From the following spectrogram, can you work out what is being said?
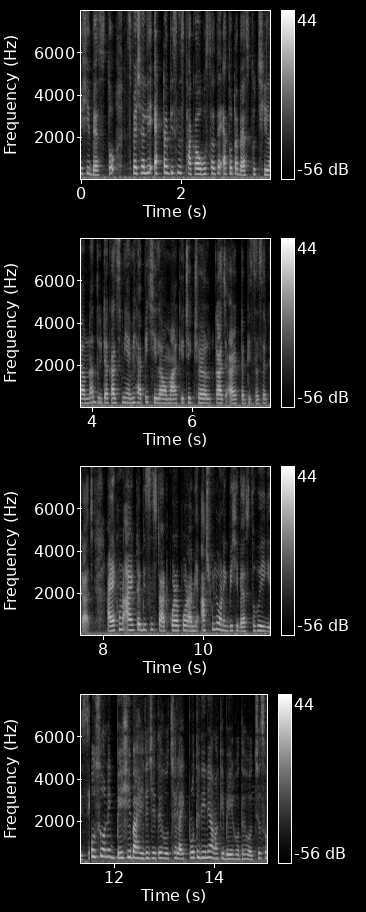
বেশি ব্যস্ত। স্পেশালি একটা বিজনেস থাকা অবস্থাতে এতটা ব্যস্ত ছিলাম না। দুইটা কাজ নিয়ে আমি হ্যাপি ছিলাম, আমার আর্কিটেকচারাল কাজ আর একটা বিজনেসের কাজ। আর এখন আরেকটা বিজনেস স্টার্ট করার পর আমি আসলে অনেক বেশি ব্যস্ত হয়ে গেছি। অলসো অনেক বেশি বাইরে যেতে হচ্ছে লাইক প্রতিদিনই আমাকে বের হতে হচ্ছে। সো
